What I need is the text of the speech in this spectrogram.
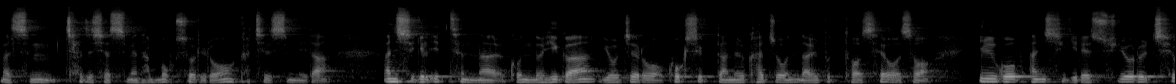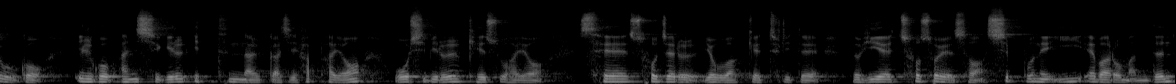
말씀 찾으셨으면 한 목소리로 같이 읽습니다. 안식일 이튿날 곧 너희가 요제로 곡식단을 가져온 날부터 세워서 일곱 안식일의 수요를 채우고 일곱 안식일 이튿날까지 합하여 50일을 계수하여 새 소재를 여호와께 드리되 너희의 처소에서 10분의 2 에바로 만든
